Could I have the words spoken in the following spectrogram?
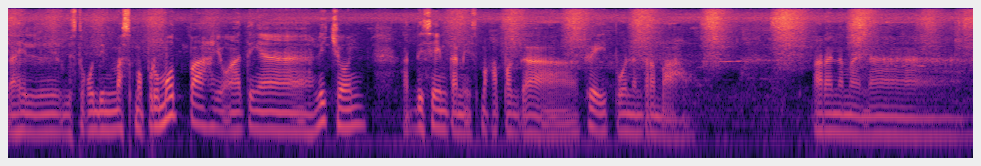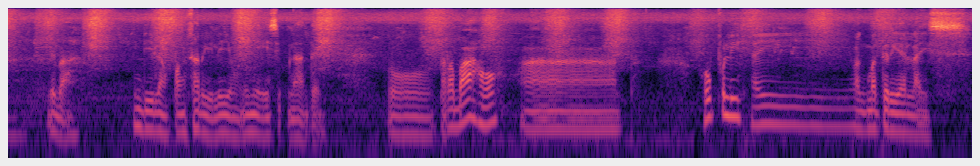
Dahil gusto ko din mas ma-promote pa yung ating ah, lechon at the same time is makapag-create po ng trabaho. Para naman na, 'di ba? Hindi lang pang sarili yung iniisip natin. So, trabaho at hopefully ay mag-materialize.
